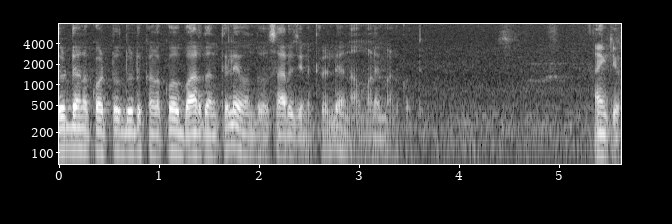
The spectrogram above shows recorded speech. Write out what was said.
ದುಡ್ಡನ್ನು ಕೊಟ್ಟು ದುಡ್ಡು ಕಳ್ಕೋಬಾರ್ದು ಅಂತೇಳಿ ಒಂದು ಸಾರ್ವಜನಿಕರಲ್ಲಿ ನಾವು ಮನವಿ ಮಾಡ್ಕೊತೀವಿ ಥ್ಯಾಂಕ್ ಯು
